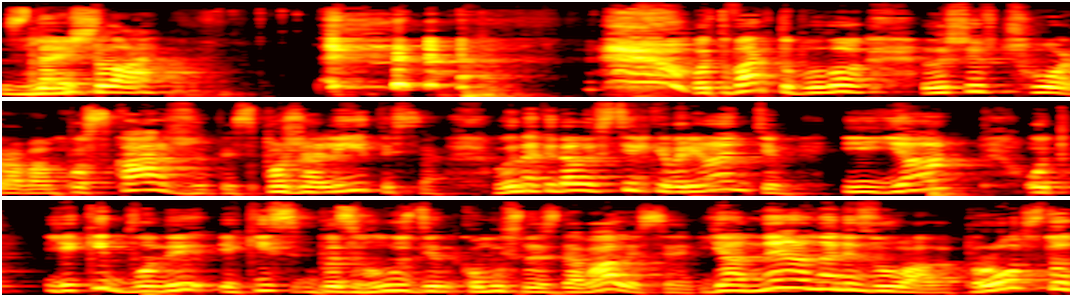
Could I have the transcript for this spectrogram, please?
Знайшла. От варто було лише вчора вам поскаржитись, пожалітися. Ви накидали стільки варіантів, і я, от які б вони якісь безглузді комусь не здавалися, я не аналізувала, просто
